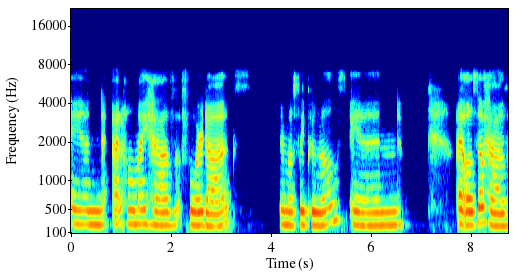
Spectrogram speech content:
and at home I have four dogs. They're mostly poodles, and I also have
